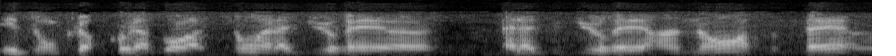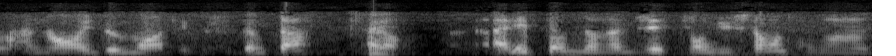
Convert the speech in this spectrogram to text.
Et donc leur collaboration, elle a duré, euh, elle a dû durer un an à peu près, euh, un an et deux mois, quelque chose comme ça. Alors à l'époque, dans notre gestion du centre, on-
